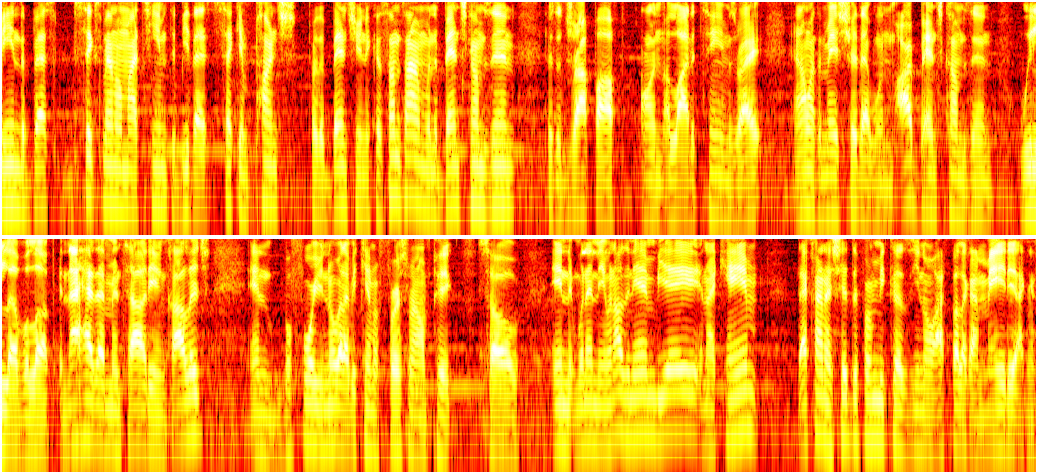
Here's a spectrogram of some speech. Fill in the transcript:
being the best six man on my team to be that second punch for the bench unit. Because sometimes when the bench comes in, there's a drop off on a lot of teams, right? And I want to make sure that when our bench comes in, we level up. And I had that mentality in college, and before you know it, I became a first round pick. So in when I, when I was in the NBA and I came, that kind of shifted for me because you know I felt like I made it. I can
